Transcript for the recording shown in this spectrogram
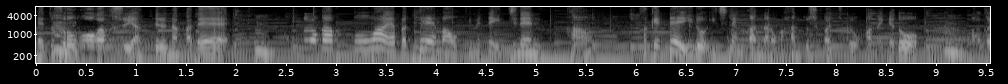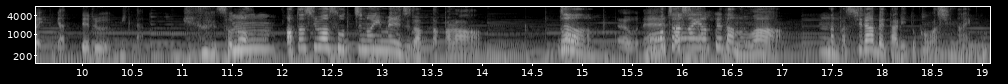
えっとうん。総合学習やってる中で、うん。夫の学校はやっぱテーマを決めて1年間かけて色1年間なのか半年かちょっと分かんないけどうん。なんかやってるみたい。その、うん。私はそっちのイメージだったからじゃあだよもね。もちゃんがやってたのは、うんなんか調べたりとかはしないの？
